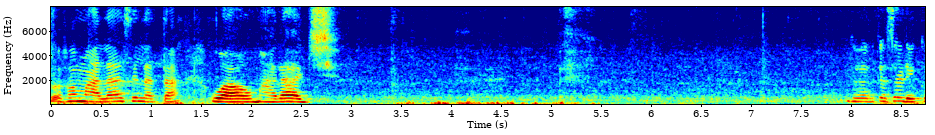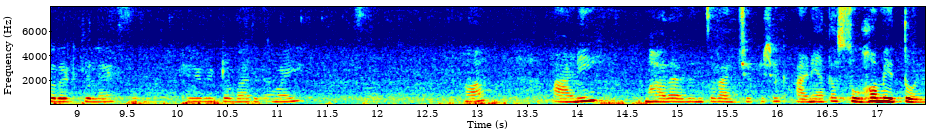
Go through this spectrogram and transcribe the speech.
सह मला असेल आता. वाव महाराज. घर कसं डेकोरेट केलं आहे हे विटो बारीक माई हां? आणि महाराजांचं राज्याभिषेक. आणि आता सोहम येतोय.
